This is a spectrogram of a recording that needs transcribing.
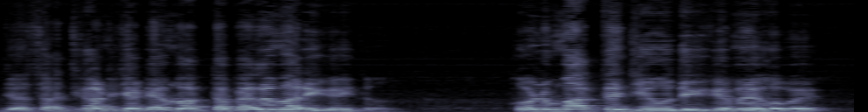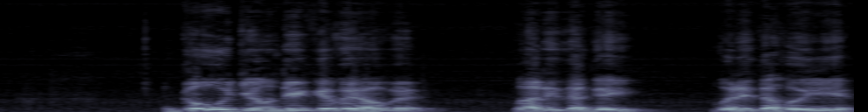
ਜਦ ਸੱਚਖੰਡ ਛੱਡਿਆ, ਮੱਤ ਤਾਂ ਪਹਿਲਾਂ ਮਾਰੀ ਗਈ ਤਾਂ। ਹੁਣ ਮੱਤ ਜਿਉਂਦੀ ਕਿਵੇਂ ਹੋਵੇ? ਗਊ ਜਿਉਂਦੀ ਕਿਵੇਂ ਹੋਵੇ? ਮਾਰੀ ਤਾਂ ਗਈ, ਮਰੀ ਤਾਂ ਹੋਈ ਹੈ।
